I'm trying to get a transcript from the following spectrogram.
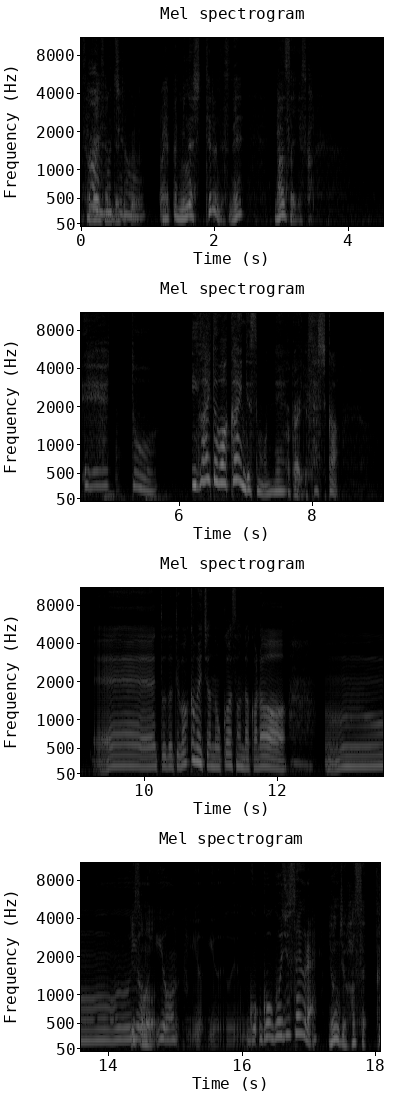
サザエさんに出てくる、あやっぱりみんな知ってるんですね。何歳ですか？えー、っと意外と若いんですもんね。若いです。確か。えー、っとだってわかめちゃんのお母さんだからうんその50歳ぐらい？48歳。え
